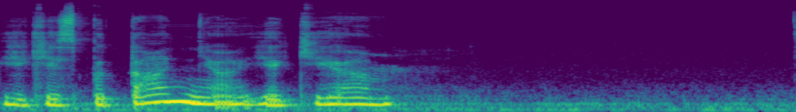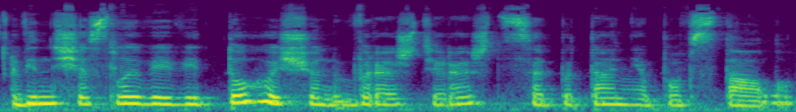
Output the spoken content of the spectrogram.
якісь питання, яке Він щасливий від того, що врешті-решт це питання повстало.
